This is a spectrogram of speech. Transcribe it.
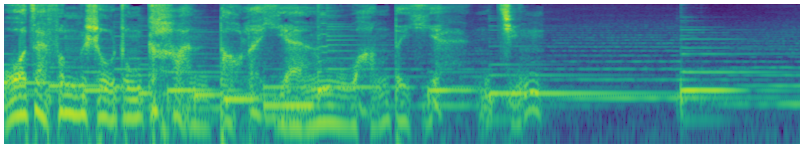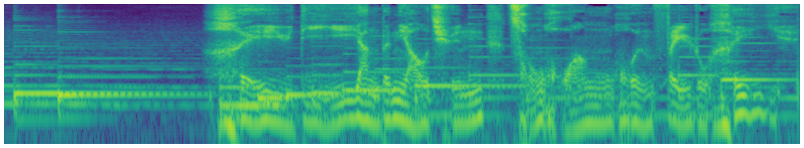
我在丰收中看到了阎王的眼睛。黑与地一样的鸟群，从黄昏飞入黑夜。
